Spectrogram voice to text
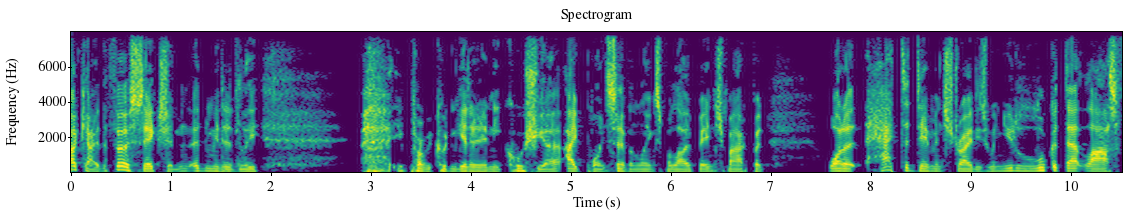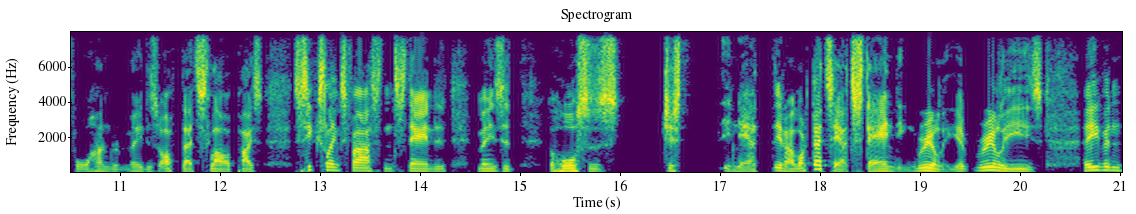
Okay, the first section, admittedly, you probably couldn't get it any cushier, 8.7 lengths below benchmark. But what it had to demonstrate is when you look at that last 400 metres off that slower pace, six lengths faster than standard means that the horse is just in out, you know, like that's outstanding, really. It really is. Even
